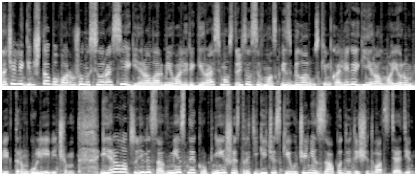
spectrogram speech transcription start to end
Начальник Генштаба Вооруженных сил России генерал армии Валерий Герасимов встретился в Москве с белорусским коллегой генерал-майором Виктором Гулевичем. Генералы обсудили совместные крупнейшие стратегические учения «Запад-2021».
